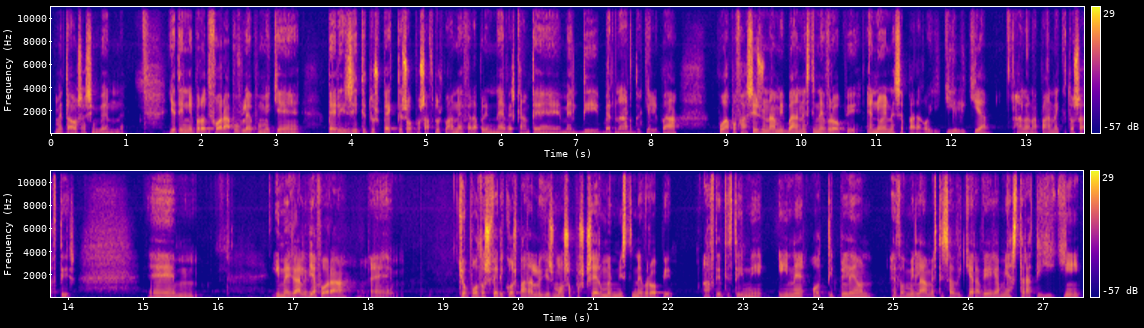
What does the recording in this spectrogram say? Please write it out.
με τα όσα συμβαίνουν. Γιατί είναι η πρώτη φορά που βλέπουμε και περιζήτητους παίκτες όπως αυτούς που ανέφερα πριν, Νέβε, Καντέ, Μεντί, Μπερνάρντο κλπ που αποφασίζουν να μην πάνε στην Ευρώπη ενώ είναι σε παραγωγική ηλικία, αλλά να πάνε εκτός αυτής. Ε, η μεγάλη διαφορά ε, και ο ποδοσφαιρικός παραλογισμός όπως ξέρουμε εμείς στην Ευρώπη αυτή τη στιγμή είναι ότι πλέον εδώ μιλάμε στη Σαουδική Αραβία για μια στρατηγική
